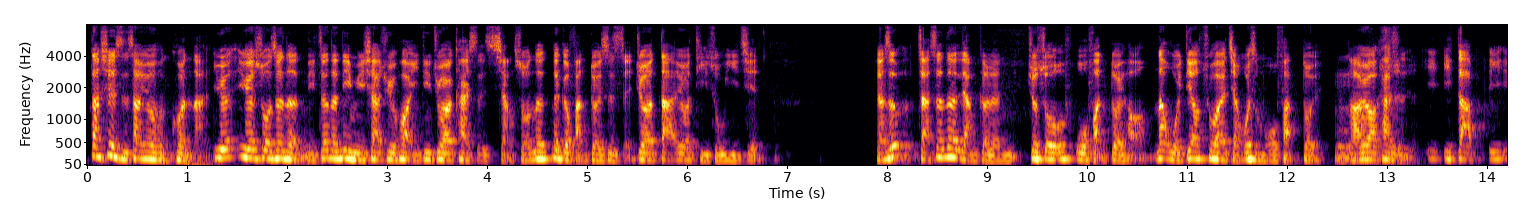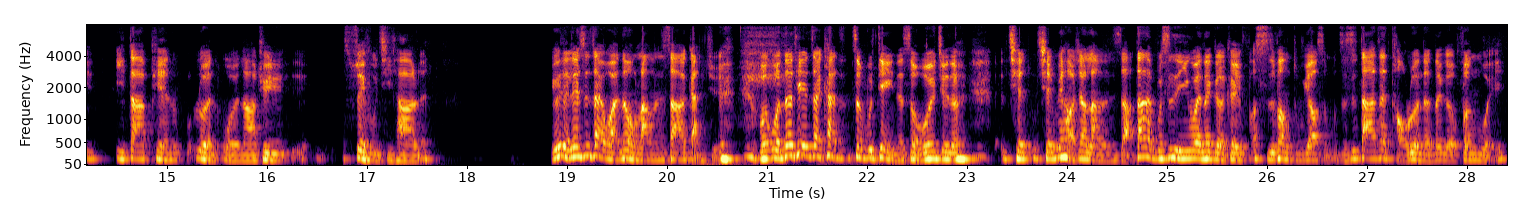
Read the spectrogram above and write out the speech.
但现实上又很困难，因为因为说真的，你真的匿名下去的话，一定就要开始想说那那个反对是谁，就要大家又提出意见。假设假设那两个人就说我反对好，那我一定要出来讲为什么我反对，嗯然后又要开始一一大一一一大篇论文，然后去说服其他人，有点类似在玩那种狼人杀的感觉。我我那天在看这部电影的时候，我会觉得前前面好像狼人杀，当然不是因为那个可以释放毒药什么，只是大家在讨论的那个氛围。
